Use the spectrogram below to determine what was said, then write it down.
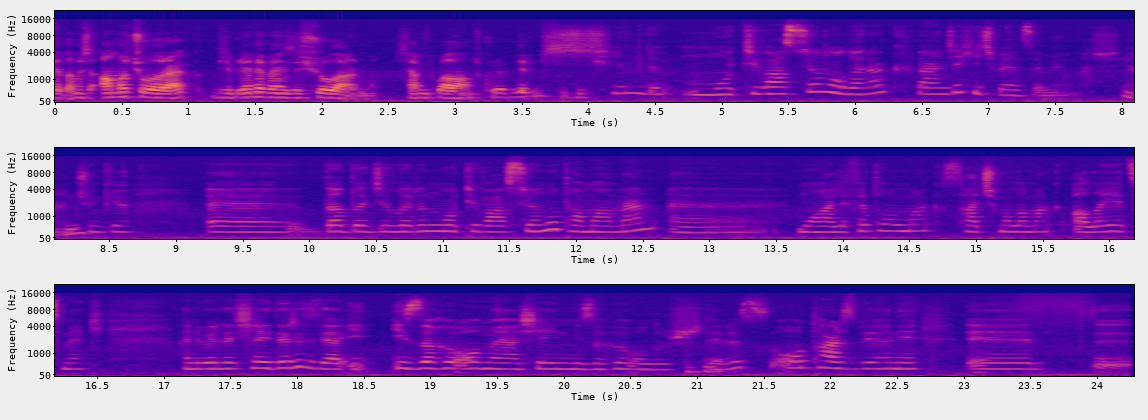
Ya da mesela amaç olarak birbirine benzeşiyorlar mı? Sen bir bağlantı kurabilir misin hiç? Şimdi motivasyon olarak bence hiç benzemiyorlar. Yani Hı hı. çünkü e, dadacıların motivasyonu tamamen e, muhalefet olmak, saçmalamak, alay etmek. Hani böyle şey deriz ya izahı olmayan şeyin mizahı olur deriz. O tarz bir hani e, e,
